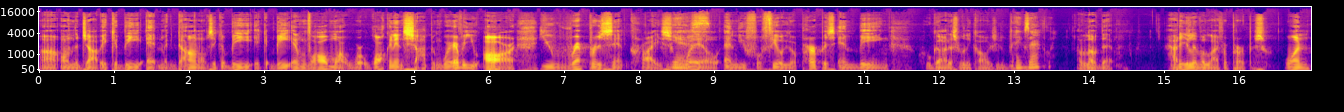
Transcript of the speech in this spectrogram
uh, on the job. It could be at McDonald's. It could be it could be in Walmart. Walking in shopping. Wherever you are, you represent Christ Yes. well, and you fulfill your purpose in being who God has really called you to be. Exactly. I love that. How do you live a life of purpose? One,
